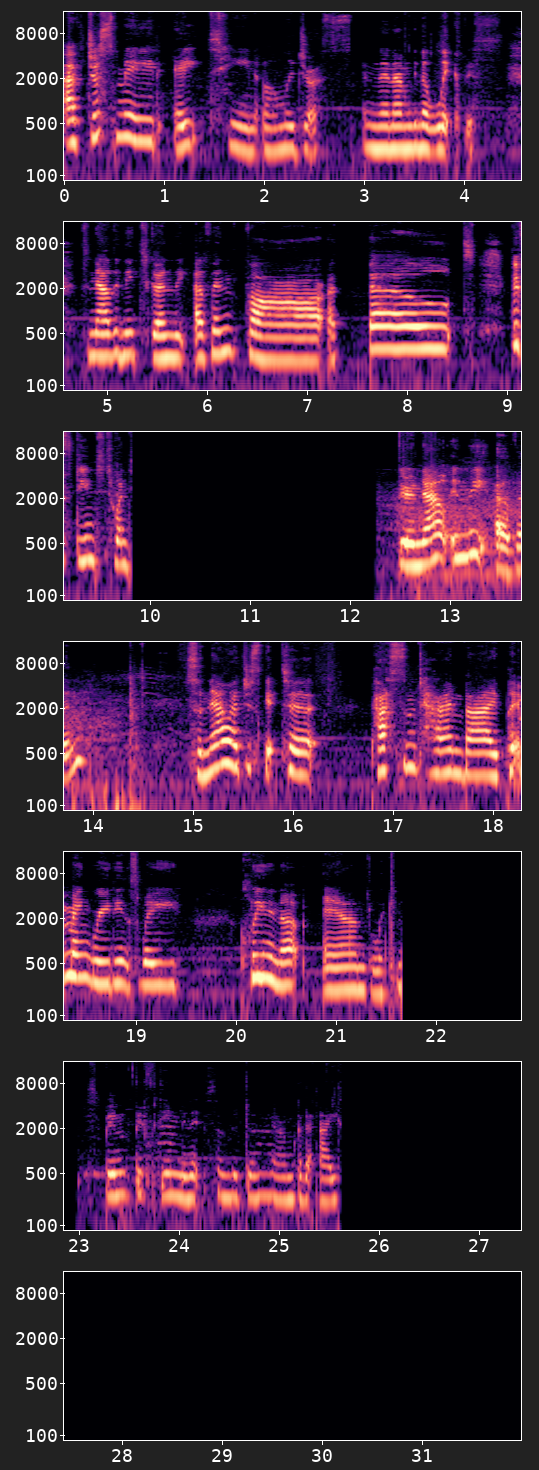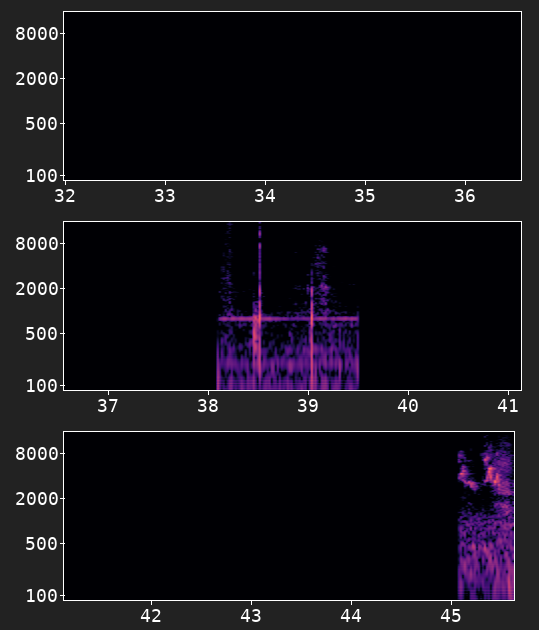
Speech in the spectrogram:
I've just made 18, only just, and then I'm to lick this. So now they need to go in the oven for about 15 to 20 they're now in the oven. So now I just get to pass some time by putting my ingredients away, cleaning up, and licking. Been 15 minutes and they're done now. I'm going to ice.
